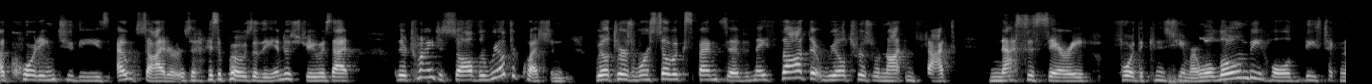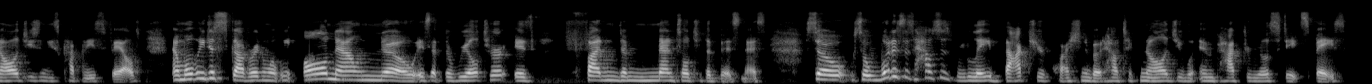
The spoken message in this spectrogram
according to these outsiders, I suppose, of the industry, was that they're trying to solve the realtor question. Realtors were so expensive, and they thought that realtors were not, in fact, necessary for the consumer. Well, lo and behold, these technologies and these companies failed. And what we discovered and what we all now know is that the realtor is fundamental to the business. So, so what does this how does this relate back to your question about how technology will impact the real estate space?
